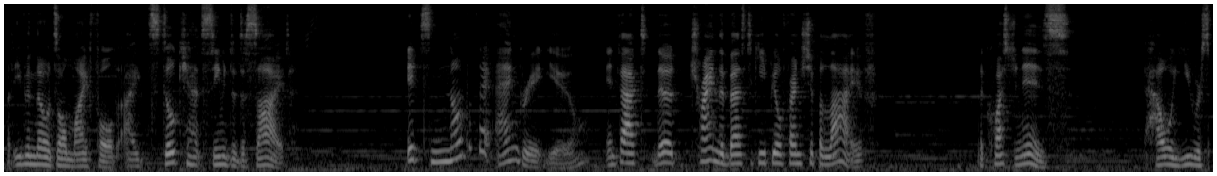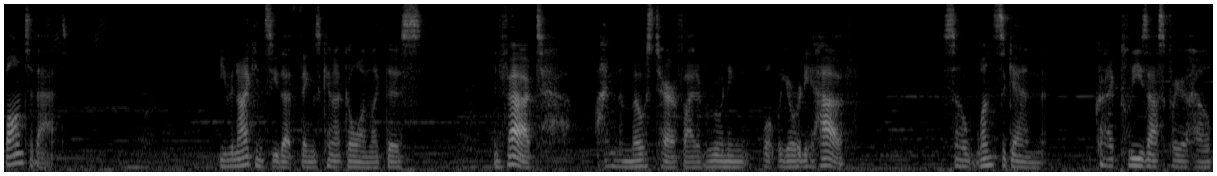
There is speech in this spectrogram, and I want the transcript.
But even though it's all my fault, I still can't seem to decide. It's not that they're angry at you. In fact, they're trying their best to keep your friendship alive. The question is, how will you respond to that? Even I can see that things cannot go on like this. In fact, I'm the most terrified of ruining what we already have. So once again, could I please ask for your help?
